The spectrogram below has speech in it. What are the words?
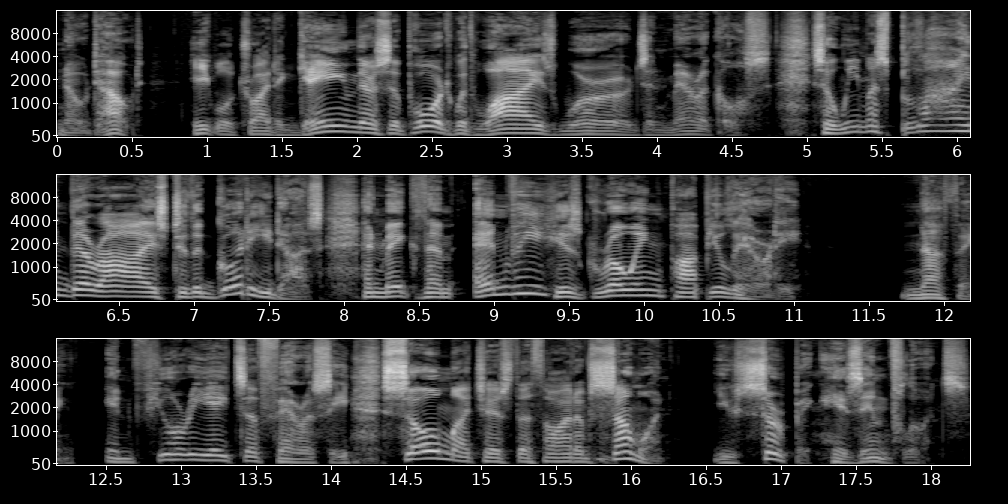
No doubt, he will try to gain their support with wise words and miracles. So we must blind their eyes to the good he does and make them envy his growing popularity. Nothing infuriates a Pharisee so much as the thought of someone usurping his influence.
